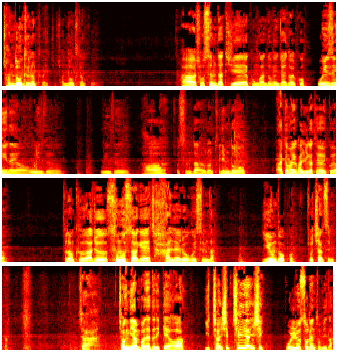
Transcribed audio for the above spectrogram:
전동 트렁크가 있죠. 전동 트렁크. 아, 좋습니다. 뒤에 공간도 굉장히 넓고 5인승이네요. 5인승. 5인승. 아, 좋습니다. 이런 트림도 깔끔하게 관리가 되어 있고요. 트렁크 아주 스무스하게 잘 내려오고 있습니다. 이음도 없고 좋지 않습니까? 자, 정리 한번 해드릴게요. 2017년식 올류 소렌토입니다.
